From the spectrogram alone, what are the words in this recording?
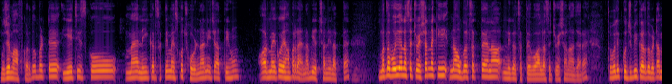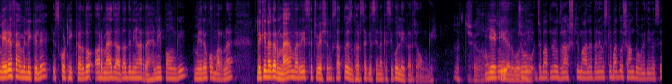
मुझे माफ़ कर दो बट ये चीज़ को मैं नहीं कर सकती, मैं इसको छोड़ना नहीं चाहती हूँ और मेरे को यहाँ पर रहना भी अच्छा नहीं लगता है। मतलब वही वाला सिचुएशन ना कि ना उगल सकते हैं, ना निकल सकते हैं, वो वाला सिचुएशन आ जा रहा है। तो बोली, कुछ भी कर दो बेटा, मेरे फैमिली के लिए इसको ठीक कर दो और मैं ज़्यादा दिन यहाँ रह नहीं पाऊँगी, मेरे को मरना है। लेकिन अगर मैं मरी सिचुएशन के साथ तो इस घर से किसी ना किसी को लेकर जाऊँगी। अच्छा। ये तो क्लियर बोल जो जब आपने रुद्राक्ष की माला पहने उसके बाद वो शांत हो गई थी वैसे?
